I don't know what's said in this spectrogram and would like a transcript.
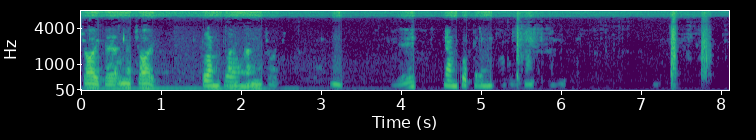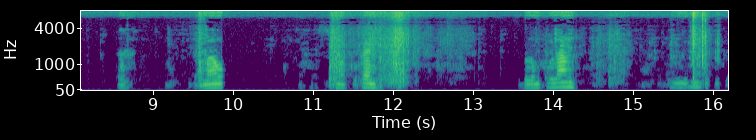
coy kayaknya coy pelan-pelan coy hmm. Oke. nyangkut ya nah, tidak mau harus melakukan sebelum pulang. Ini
